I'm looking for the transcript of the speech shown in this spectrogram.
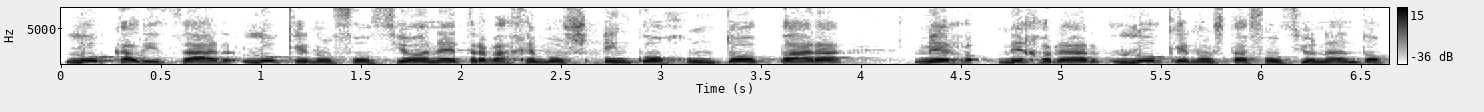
localizar lo que no funciona y trabajemos en conjunto para mejorar lo que no está funcionando.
